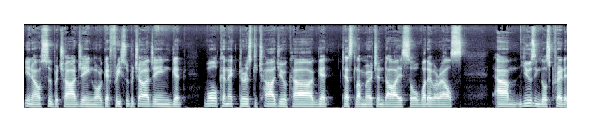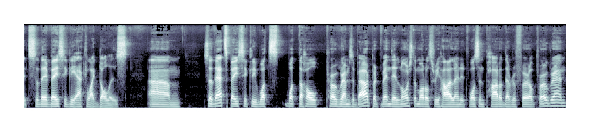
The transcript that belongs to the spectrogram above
you know, supercharging or get free supercharging, get wall connectors to charge your car, get Tesla merchandise or whatever else um, using those credits. So they basically act like dollars. Um, so that's basically what's what the whole program's about. But when they launched the Model 3 Highland, it wasn't part of the referral program.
